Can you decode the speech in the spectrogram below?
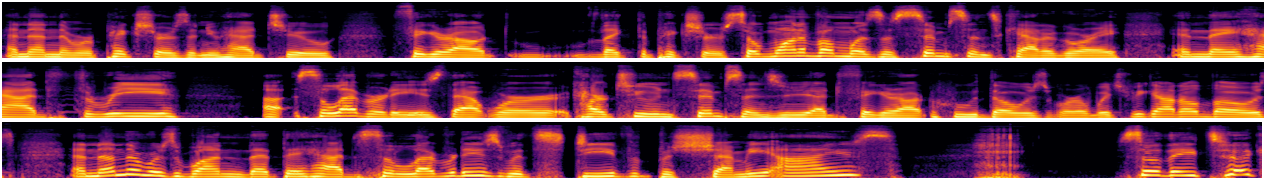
And then there were pictures, and you had to figure out like the pictures. So one of them was a Simpsons category, and they had three. Uh, celebrities that were cartoon Simpsons, and you had to figure out who those were, which we got all those. And then there was one that they had celebrities with Steve Buscemi eyes. So they took,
